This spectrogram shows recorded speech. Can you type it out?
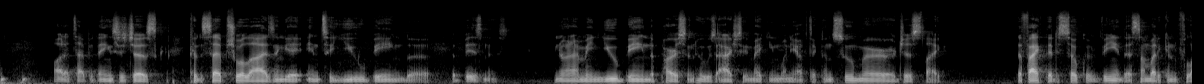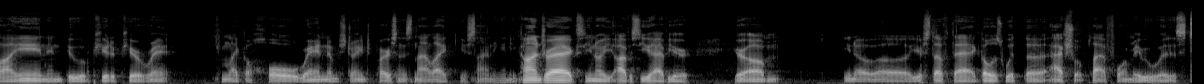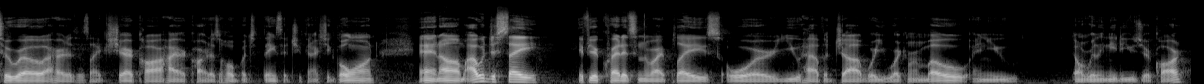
all that type of things. It's just conceptualizing it into you being the the business. You know what I mean? You being the person who's actually making money off the consumer, or just like the fact that it's so convenient that somebody can fly in and do a peer to peer rent from like a whole random strange person. It's not like you're signing any contracts. You know, obviously you have your your um you know uh, your stuff that goes with the actual platform. Maybe with it's Turo. I heard it's like share car, hire car. There's a whole bunch of things that you can actually go on. And um, I would just say if your credit's in the right place or you have a job where you're working remote and you don't really need to use your car,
